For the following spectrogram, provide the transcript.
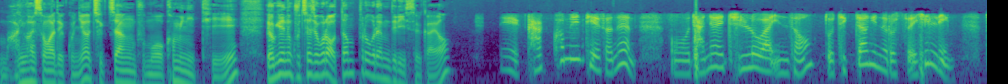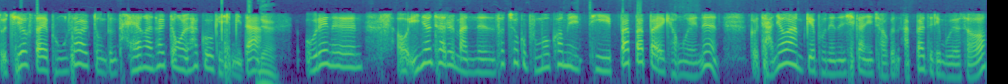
많이 활성화됐군요. 직장 부모 커뮤니티. 여기에는 구체적으로 어떤 프로그램들이 있을까요? 네, 각 커뮤니티에서는 어, 자녀의 진로와 인성, 또 직장인으로서의 힐링, 또 지역사회 봉사활동 등 다양한 활동을 하고 계십니다. 예. 올해는 어 2년 차를 맞는 서초구 부모 커뮤니티 빠빠빠의 경우에는 그 자녀와 함께 보내는 시간이 적은 아빠들이 모여서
